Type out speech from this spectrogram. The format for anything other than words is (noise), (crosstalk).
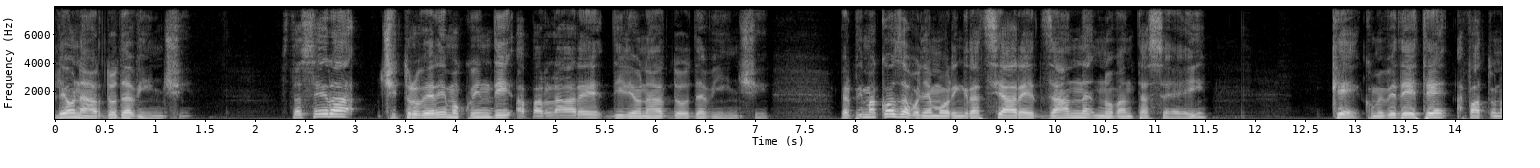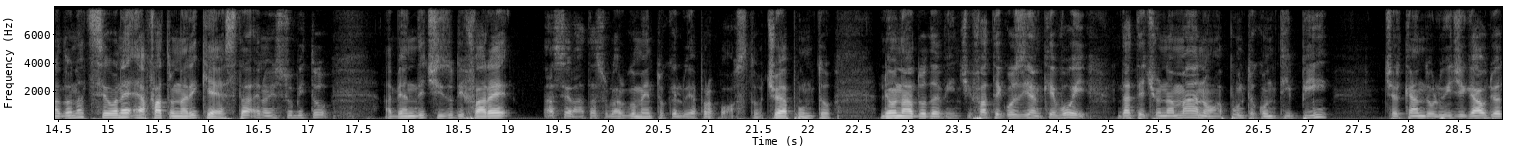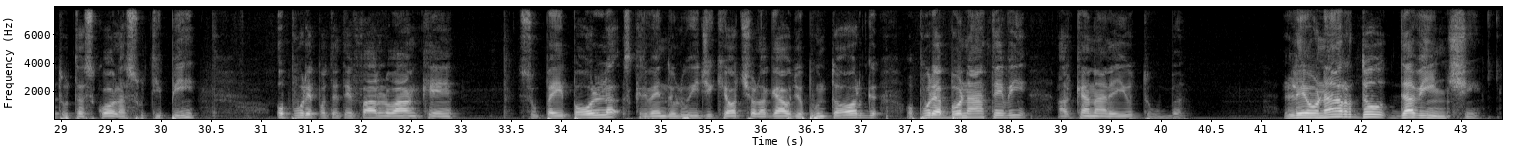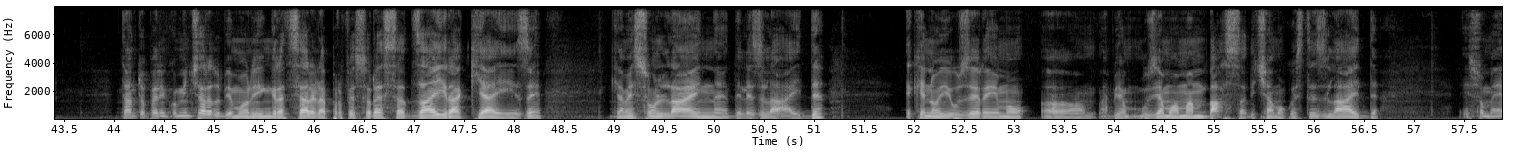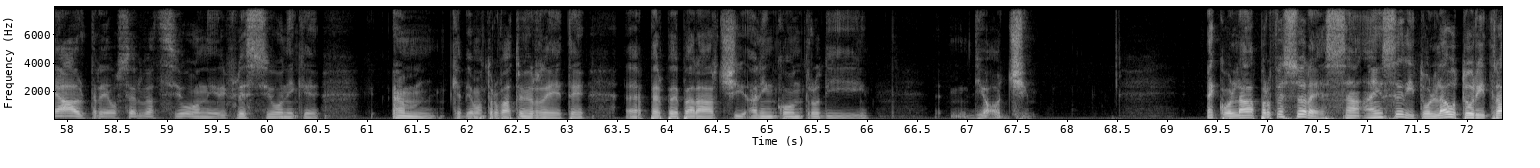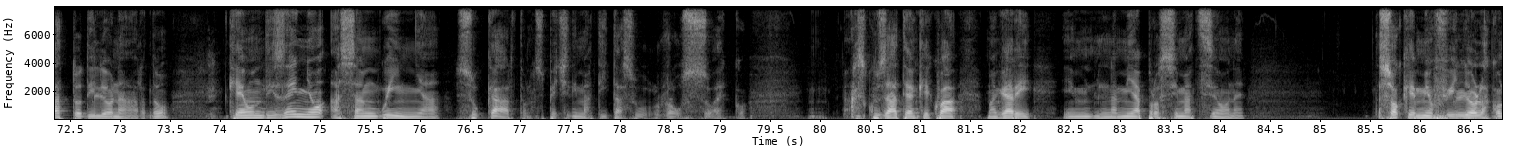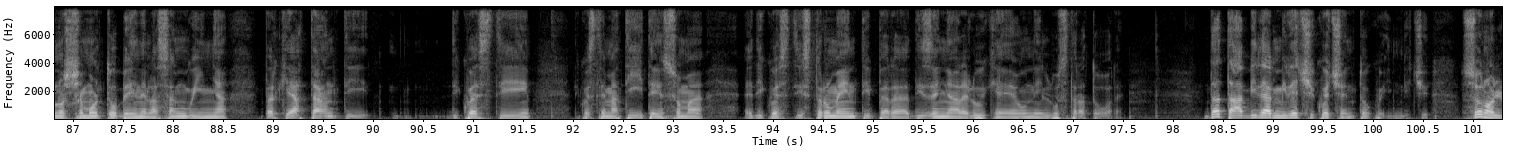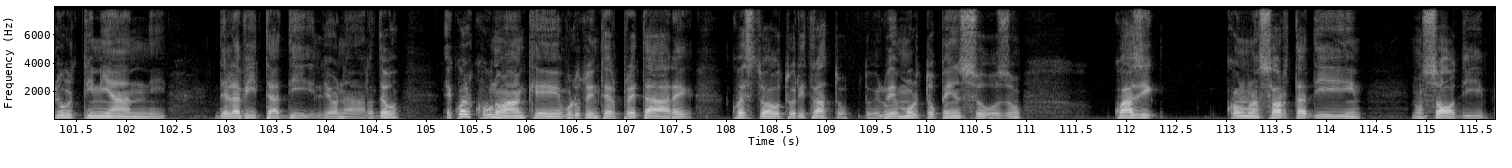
Leonardo da Vinci. Stasera ci troveremo quindi a parlare di Leonardo da Vinci. Per prima cosa vogliamo ringraziare Zan96 che come vedete ha fatto una donazione e ha fatto una richiesta e noi subito abbiamo deciso di fare la serata sull'argomento che lui ha proposto, cioè appunto Leonardo da Vinci. Fate così anche voi, dateci una mano appunto con TP, cercando Luigi Gaudio a tutta scuola su TP, oppure potete farlo anche su PayPal scrivendo luigi-gaudio.org oppure abbonatevi al canale YouTube. Leonardo da Vinci. Tanto per incominciare dobbiamo ringraziare la professoressa Zaira Chiaese che ha messo online delle slide e che noi useremo, uh, abbiamo, usiamo a man bassa diciamo queste slide, insomma e altre osservazioni, riflessioni che, (clears throat) che abbiamo trovato in rete uh, per prepararci all'incontro di, di oggi. Ecco, la professoressa ha inserito l'autoritratto di Leonardo, che è un disegno a sanguigna su carta, una specie di matita su rosso, ecco. Ah, scusate anche qua, magari la mia approssimazione. So che mio figlio la conosce molto bene la sanguigna perché ha tanti di, questi, di queste matite, insomma, e di questi strumenti per disegnare lui che è un illustratore databile al 1515. Sono gli ultimi anni della vita di Leonardo e qualcuno ha anche voluto interpretare questo autoritratto, dove lui è molto pensoso, quasi con una sorta di, non so, di,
